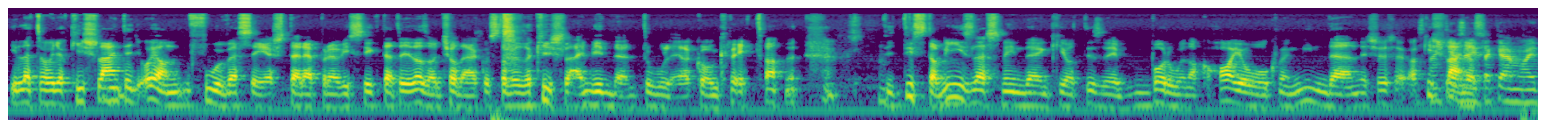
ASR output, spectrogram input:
illetve hogy a kislányt egy olyan full veszélyes terepre viszik, tehát hogy azon csodálkoztam, hogy ez a kislány minden túlél konkrétan. Így tiszta víz lesz mindenki, ott izé borulnak a hajók, meg minden, és és a Aztán kislány az... el majd,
